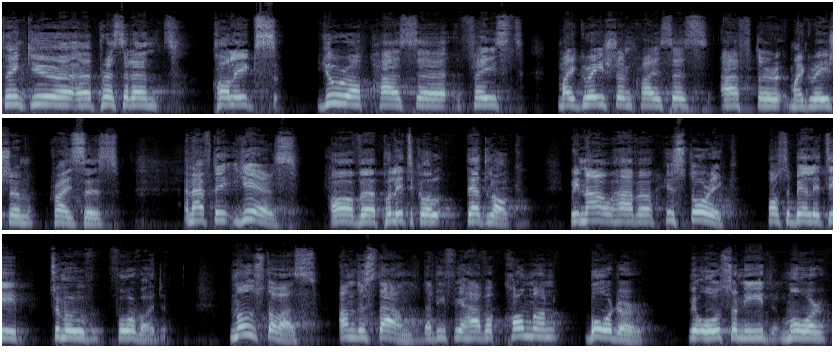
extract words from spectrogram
Thank you, uh, President. Colleagues, Europe has uh, faced migration crisis after migration crisis. And after years of uh, political deadlock, we now have a historic possibility to move forward. Most of us understand that if we have a common border, we also need more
